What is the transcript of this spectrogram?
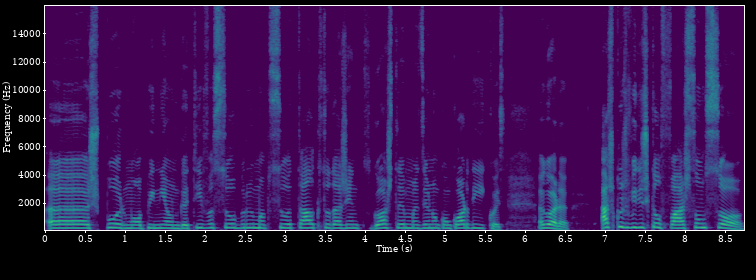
a expor uma opinião negativa sobre uma pessoa tal que toda a gente gosta, mas eu não concordo e coisa. Agora, acho que os vídeos que ele faz são só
